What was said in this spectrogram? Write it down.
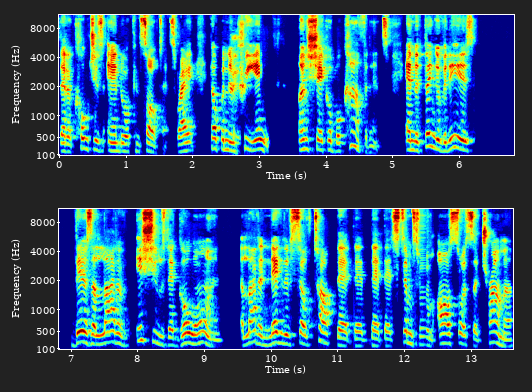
that are coaches and or consultants, right? Helping them create unshakable confidence. And the thing of it is, there's a lot of issues that go on a lot of negative self-talk that that that that stems from all sorts of trauma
